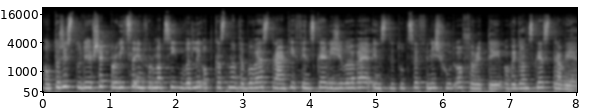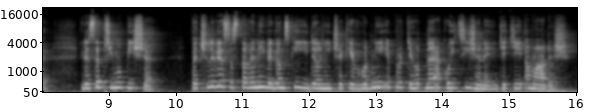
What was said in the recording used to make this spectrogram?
Autoři studie však pro více informací uvedli odkaz na webové stránky finské výživové instituce Finnish Food Authority o veganské stravě, kde se přímo píše Pečlivě sestavený veganský jídelníček je vhodný i pro těhotné a kojící ženy, děti a mládež.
